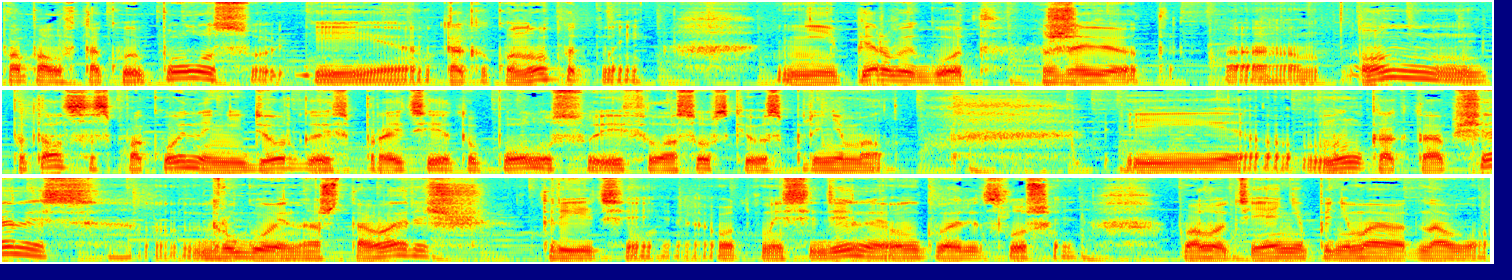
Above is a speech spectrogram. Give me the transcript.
попал в такую полосу, и так как он опытный, не первый год живет, а он пытался спокойно, не дергаясь, пройти эту полосу и философски воспринимал. И мы как-то общались, другой наш товарищ, третий. Вот мы сидели, и он говорит, слушай, Володь, я не понимаю одного.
